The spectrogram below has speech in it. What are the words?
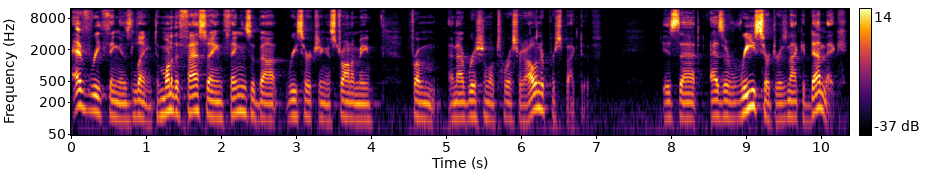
Everything is linked. And one of the fascinating things about researching astronomy from an Aboriginal Torres Strait Islander perspective is that as a researcher, as an academic,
